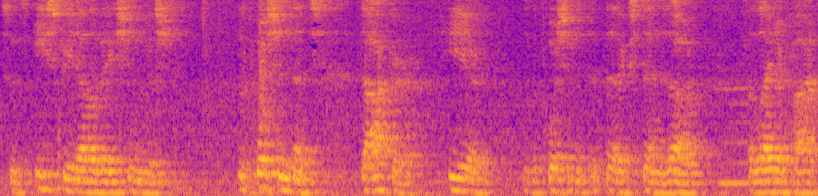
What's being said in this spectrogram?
So it's East Street elevation, which, the portion that's darker here is the portion that- that extends out. The lighter part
